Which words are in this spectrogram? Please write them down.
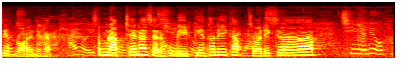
เรียบร้อยนะครับสำหรับใช้หน้าเศรษฐกิจเพียงเท่านี้ครับ สวัสดีครับ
